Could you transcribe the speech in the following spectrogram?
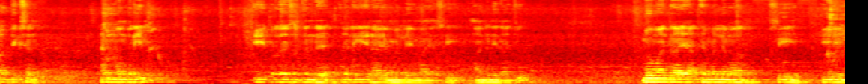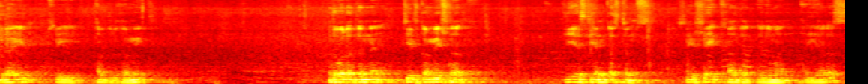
അധ്യക്ഷൻ മുൻ മന്ത്രിയും ഈ പ്രദേശത്തിന്റെ ജനകീയനായ എം എൽ എയുമായ ശ്രീ ആന്റണി രാജു ബഹുമാനരായ എം എൽ എമാർ ശ്രീ പി ജെ ഇബ്രാഹിം ശ്രീ അബ്ദുൽ ഹമീദ് അതുപോലെ തന്നെ chief commissioner G S T and customs Shri Sheikh Khader Rahman I R S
